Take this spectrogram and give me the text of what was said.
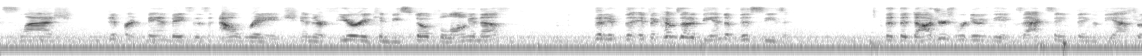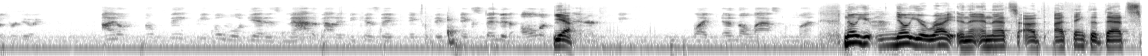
slash different fan bases outrage and their fury can be stoked long enough that if the if it comes out at the end of this season that the Dodgers were doing the exact same thing that the Astros were doing. I don't, don't think people will get as mad about it because they've, they've expended all of their Yeah. energy like in the last month. No, you no, you're right, and and that's I, I think that that's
